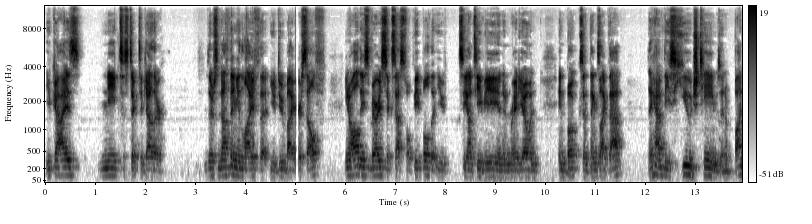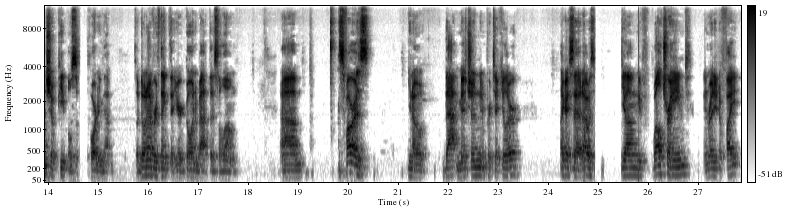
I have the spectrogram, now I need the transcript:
you guys need to stick together. There's nothing in life that you do by yourself. You know, all these very successful people that you see on TV and in radio and in books and things like that, they have these huge teams and a bunch of people supporting them. So don't ever think that you're going about this alone. Um, as far as, you know, that mission in particular, like I said, I was young, well trained, and ready to fight,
